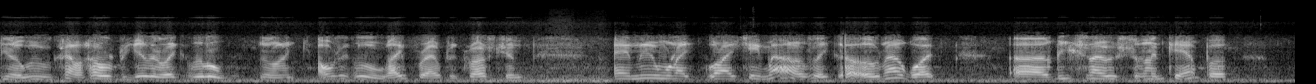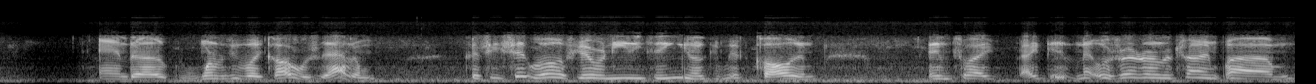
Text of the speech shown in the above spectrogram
you know, we were kind of huddled together like a little, you know, like almost like a little life raft across Gen. And then when I when I came out, I was like, oh, now what? Uh, Lisa and I were still in Tampa, and uh, one of the people I called was Adam, because he said, well, if you ever need anything, you know, give me a call, and and so I I did, and that was right around the time um,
